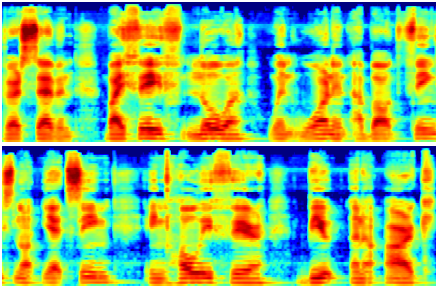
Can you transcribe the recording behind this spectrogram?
Verse 7 By faith, Noah, when warned about things not yet seen, in holy fear built an ark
